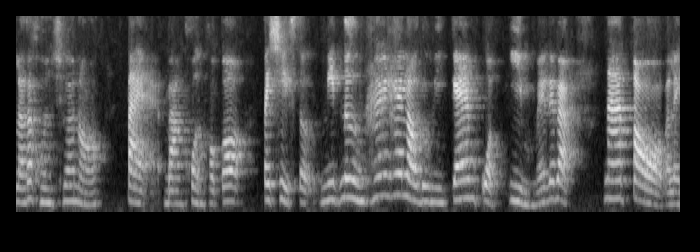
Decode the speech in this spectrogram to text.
แล้วแต่คนเชื่อเนาะแต่บางคนเขาก็ไปฉีดเสริมนิดนึงให้ให้เราดูมีแก้มอวบอิ่มไม่ได้แบบหน้าตอบอะไรเ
